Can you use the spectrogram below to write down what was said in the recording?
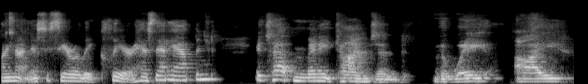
are not necessarily clear. Has that happened? It's happened many times. And the way I,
